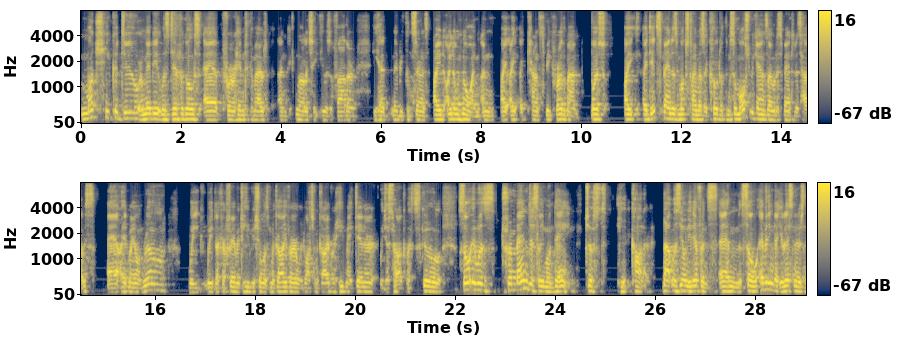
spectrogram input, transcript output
much he could do, or maybe it was difficult uh, for him to come out and acknowledge he, he was a father. He had maybe concerns. I, I don't know. I'm, I'm I, I can't speak for the man, but I, I did spend as much time as I could with him. So most weekends I would have spent at his house. Uh, I had my own room we we'd like our favorite TV show was MacGyver. We'd watch MacGyver. He'd make dinner. We just talk about school. So it was tremendously mundane. Just he had a collar. That was the only difference. Um, so everything that your listeners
